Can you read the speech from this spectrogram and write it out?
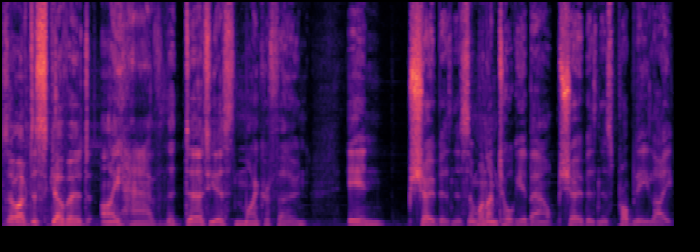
So I've discovered I have the dirtiest microphone in show business. And when I'm talking about show business, probably like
